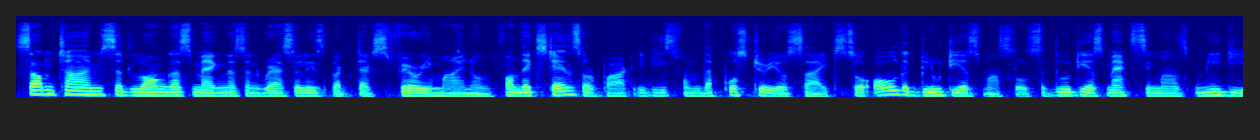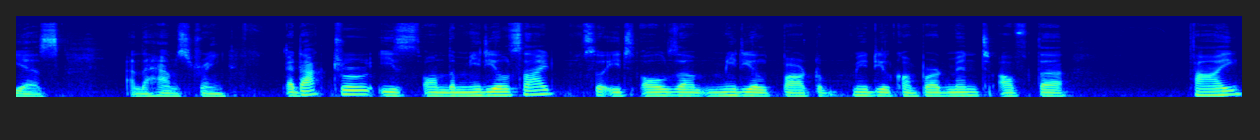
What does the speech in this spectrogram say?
Sometimes the longus magnus and gracilis, but that's very minor. From the extensor part, it is from the posterior side. So all the gluteus muscles, the gluteus maximus, medius, and the hamstring adductor is on the medial side so it's all the medial part of medial compartment of the thigh.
